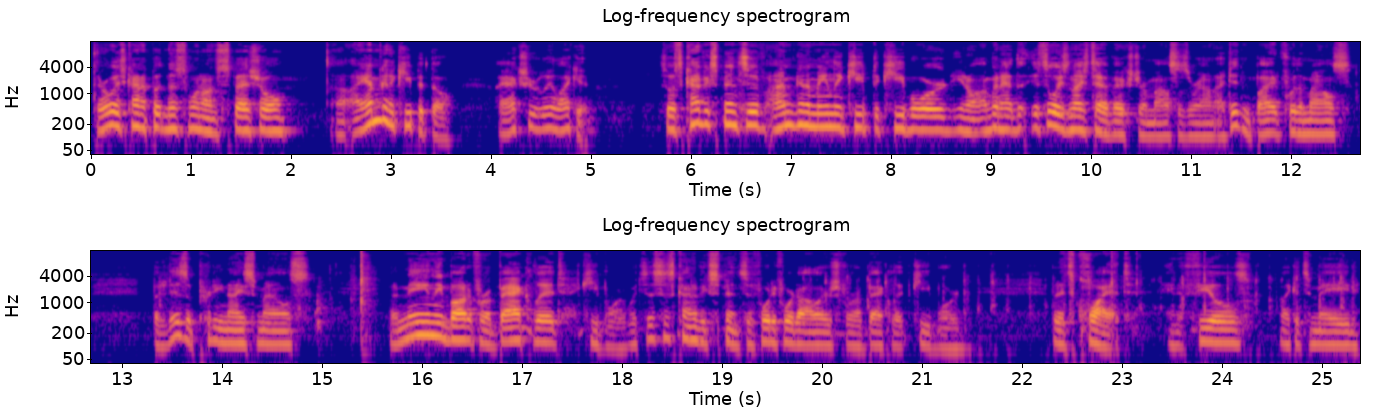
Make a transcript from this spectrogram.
they're always kind of putting this one on special. Uh, I am going to keep it, though. I actually really like it. So it's kind of expensive. I'm going to mainly keep the keyboard. You know, I'm going to have, the, it's always nice to have extra mouses around. I didn't buy it for the mouse, but it is a pretty nice mouse. But I mainly bought it for a backlit keyboard, which this is kind of expensive, $44 for a backlit keyboard. But it's quiet, and it feels like it's made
